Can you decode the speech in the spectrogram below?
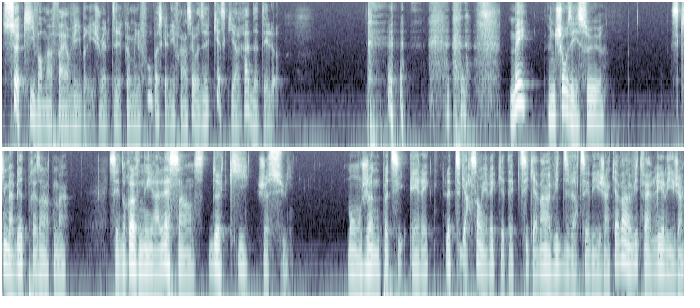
Ce qui va me faire vibrer. Je vais le dire comme il faut parce que les Français vont dire qu'est-ce qu'il y a radoté là? Mais une chose est sûre, ce qui m'habite présentement, c'est de revenir à l'essence de qui je suis. Mon jeune petit Eric, le petit garçon Eric qui était petit, qui avait envie de divertir les gens, qui avait envie de faire rire les gens,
